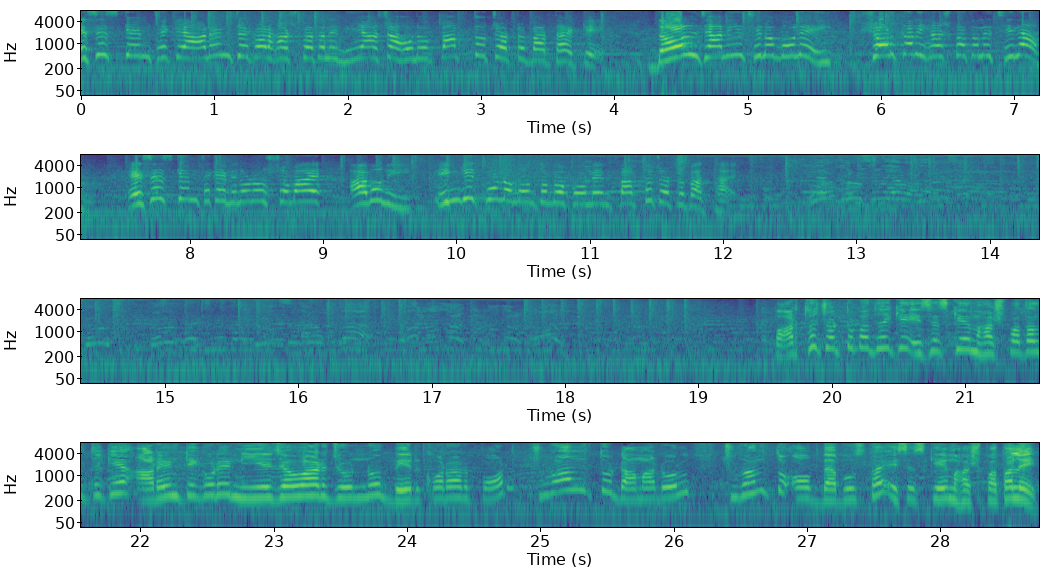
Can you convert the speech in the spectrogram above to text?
SS কেম থেকে টেকর হাসপাতালে নিয়ে আসা হলো পার্থ চট্টোপাধ্যায়কে। দল জানিয়েছিল বলেই সরকারি হাসপাতালে ছিলাম। এসএস কেম থেকে বেরোনোর সময় এমনই ইঙ্গিতপূর্ণ মন্তব্য করলেন পার্থ চট্টোপাধ্যায়। পার্থ চট্টোপাধ্যায়কে এসএসকেএম হাসপাতাল থেকে আরএন টেগোরে নিয়ে যাওয়ার জন্য বের করার পর চূড়ান্ত ডামাডোল, চূড়ান্ত অব্যবস্থা এসএসকেএম হাসপাতালে।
